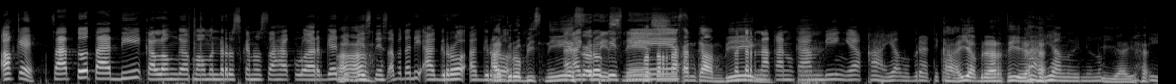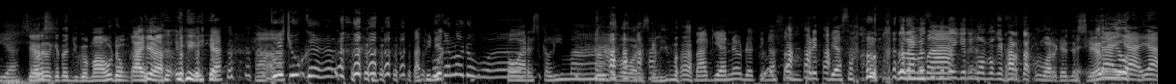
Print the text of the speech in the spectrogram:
Oke, satu tadi kalau nggak mau meneruskan usaha keluarga di Ah. bisnis apa tadi agro agro agrobisnis, agrobisnis, peternakan kambing. peternakan kambing ya kaya lo berarti kalau Kaya berarti ya. kaya lo ini lo. Iya ya. Iya. Cheryl Terus kita juga mau dong kaya. iya. Ah, gue juga. Tapi dia Bukan lo doang. pewaris kelima. Pewaris kelima. Bagiannya udah tinggal semprit biasa kalau Kenapa kelima. kita jadi ngomongin harta keluarganya Iya Cheryl? iya iya.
